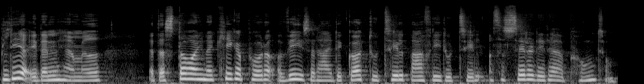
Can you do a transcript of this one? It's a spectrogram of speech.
bliver i den her med, at der står en og kigger på dig og viser dig, at det er godt, du er til, bare fordi du er til, og så sætter det der punktum.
